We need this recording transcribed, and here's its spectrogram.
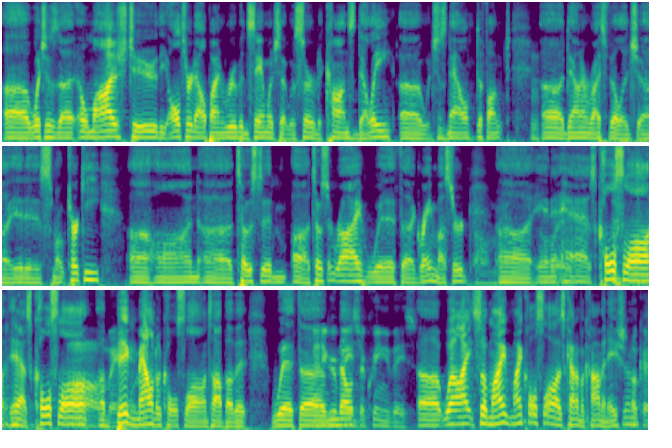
uh, which is an homage to the Altered Alpine Reuben sandwich that was served at Kahn's Deli, uh, which is now defunct, uh, down in Rice Village. Uh, it is smoked turkey. Uh, on uh, toasted uh, toasted rye with uh, grain mustard, uh, and it has coleslaw. It has coleslaw, Oh, a man. big mound of coleslaw on top of it with uh, Vinegar melt- base or creamy base? uh, well, I so my my coleslaw is kind of a combination. Okay,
